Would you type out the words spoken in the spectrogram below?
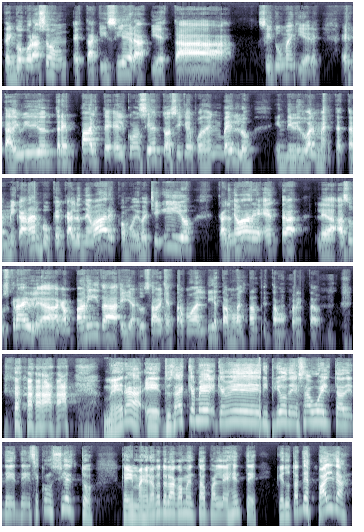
Tengo Corazón, está Quisiera y está Si tú me quieres. Está dividido en tres partes el concierto, así que pueden verlo individualmente. Está en mi canal, busquen Carlos Nevares, como dijo el chiquillo. Carlos Nevares entra, le da a subscribe, le da a la campanita y ya tú sabes que estamos al día, estamos al tanto y estamos conectados. Mira, eh, tú sabes que me, que me ripió de esa vuelta, de, de ese concierto que me imagino que tú lo has comentado para la gente, que tú estás de espalda.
